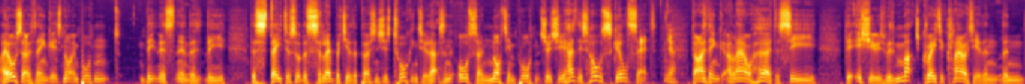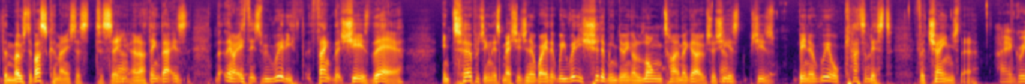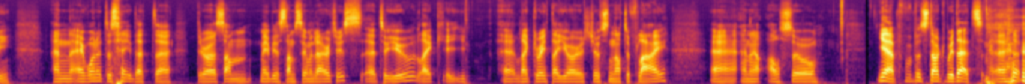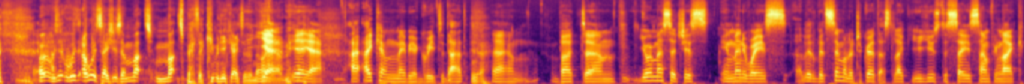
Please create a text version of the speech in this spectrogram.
I also think it's not important. The, this, you know, the the the status or the celebrity of the person she's talking to that's an, also not important. So she has this whole skill set yeah that I think allow her to see the issues with much greater clarity than than, than most of us can manage to, to see. Yeah. And I think that is, you know, it's, it's we really thank that she is there interpreting this message in a way that we really should have been doing a long time ago. So she Yeah. is she's been a real catalyst for change there. i agree and i wanted to say that uh, there are some maybe some similarities uh, to you like uh, you, uh, like greta you're choosing not to fly uh, and I also yeah we'll start with that uh, I, would say she's a much much better communicator than I am. yeah, yeah. I, I can maybe agree to that. Yeah. Um, but um, your message is in many ways a little bit similar to Greta's. Like you used to say something like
